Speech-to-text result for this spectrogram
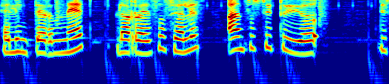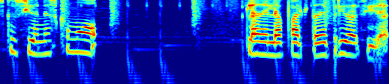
El Internet, las redes sociales han sustituido discusiones como la de la falta de privacidad,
